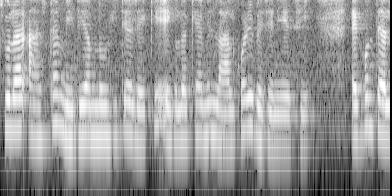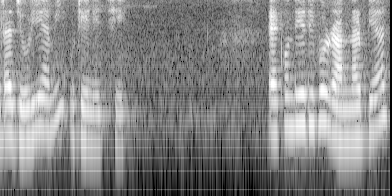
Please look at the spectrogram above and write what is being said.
চুলার আঁচটা মিডিয়াম লো হিটে রেখে এগুলোকে আমি লাল করে ভেজে নিয়েছি। এখন তেলটা জড়িয়ে আমি উঠিয়ে নিচ্ছি। এখন দিয়ে দিব রান্নার পেঁয়াজ।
